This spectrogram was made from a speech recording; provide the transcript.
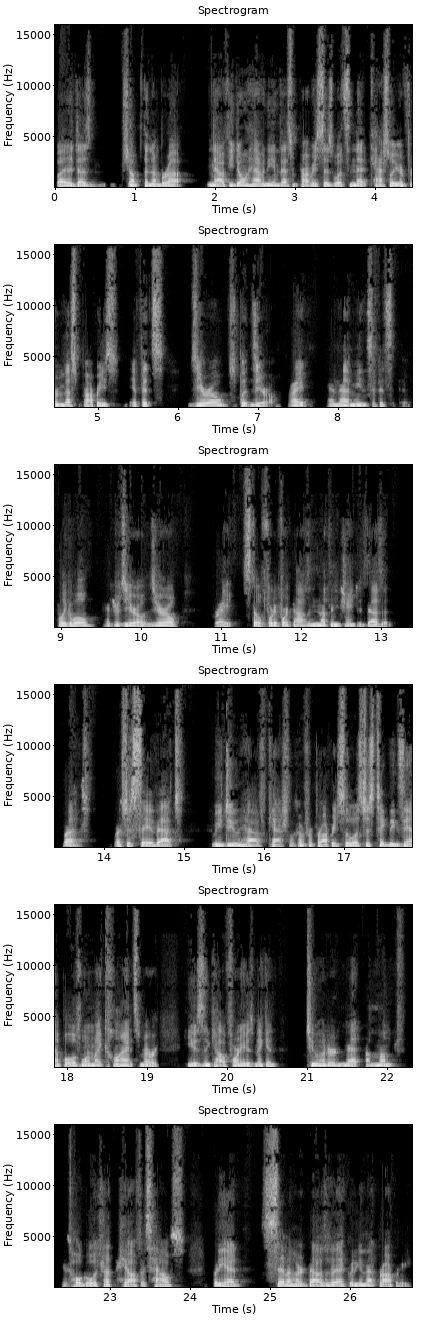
But it does jump the number up. Now, if you don't have any investment properties, says what's the net cash flow you earn from investment properties? If it's zero, just put zero, right? And that means if it's applicable, enter zero, zero, right? Still 44,000. Nothing changes, does it? But let's just say that we do have cash flow come from property. So let's just take the example of one of my clients. Remember, he was in California. He was making 200 net a month. His whole goal was trying to pay off his house, but he had 700,000 of equity in that property.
